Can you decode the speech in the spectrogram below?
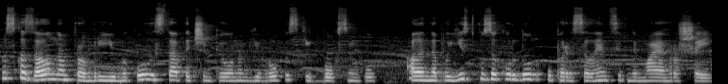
розказала нам про мрію Миколи стати чемпіоном Європи з кікбоксингу. Але на поїздку за кордон у переселенців немає грошей.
